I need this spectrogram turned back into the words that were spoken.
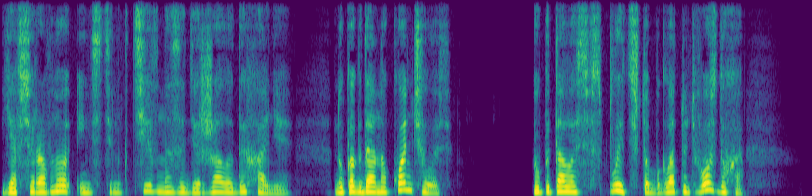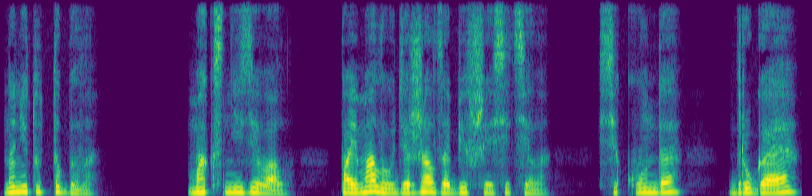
я все равно инстинктивно задержала дыхание, но когда оно кончилось, попыталась всплыть, чтобы глотнуть воздуха, но не тут-то было. Макс не зевал, поймал и удержал забившееся тело. Секунда, другая,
